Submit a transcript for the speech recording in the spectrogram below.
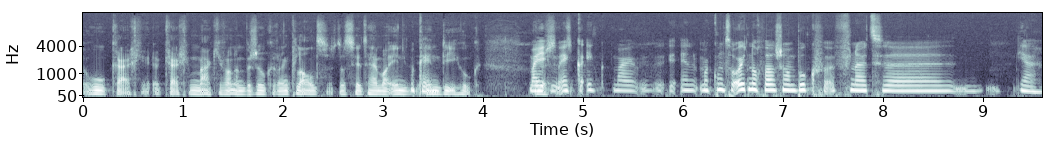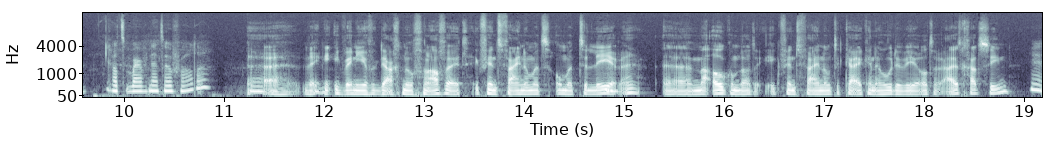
hoe krijg je, krijg je, maak je van een bezoeker een klant? Dus dat zit helemaal in, okay. in die hoek. Maar, je, ik, ik, maar, en, maar komt er ooit nog wel zo'n boek vanuit, uh, ja, wat, waar we het net over hadden? Uh, weet niet, ik weet niet of ik daar genoeg van af weet. Ik vind het fijn om het, om het te leren. Uh, maar ook omdat ik, ik vind het fijn om te kijken naar hoe de wereld eruit gaat zien. Ja.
